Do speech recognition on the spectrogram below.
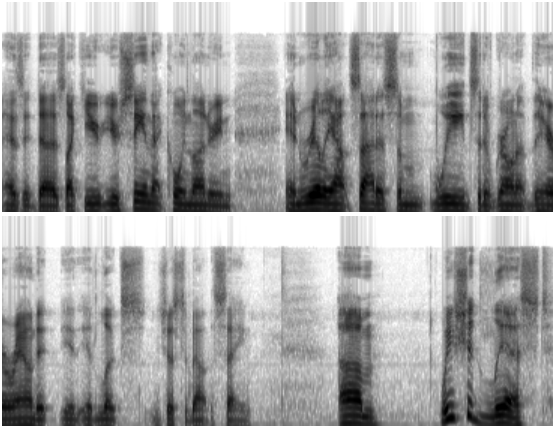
as it does. Like you you're seeing that coin laundry. And, and really outside of some weeds that have grown up there around it, it, it looks just about the same. Um, we should list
